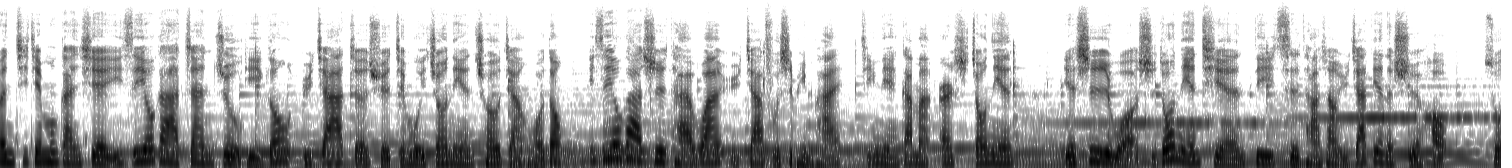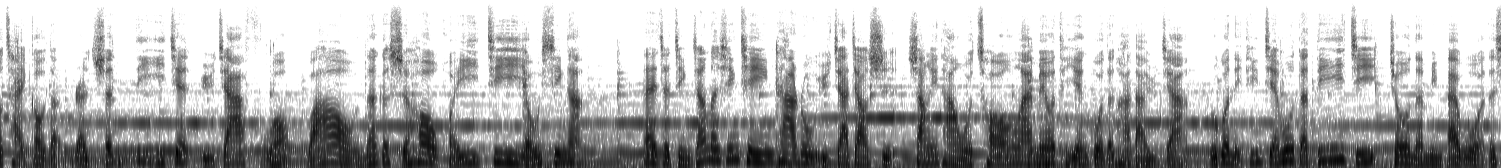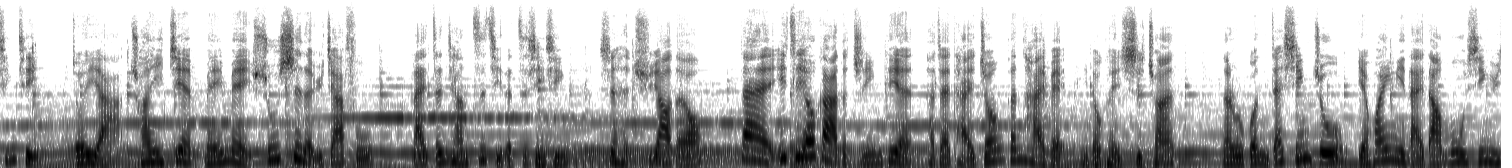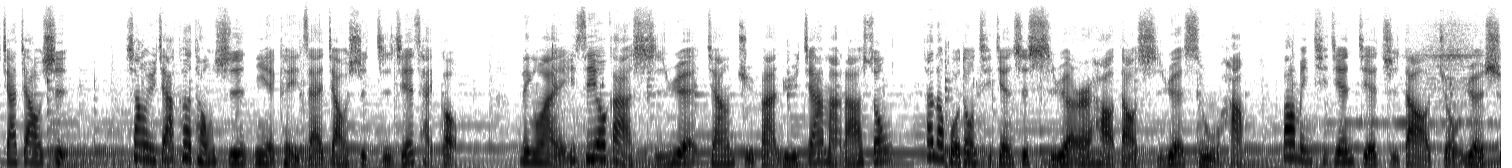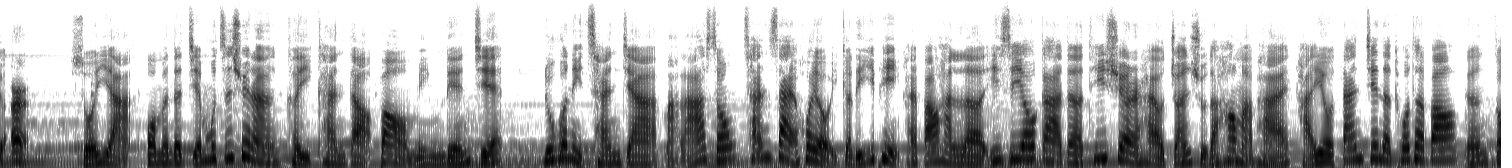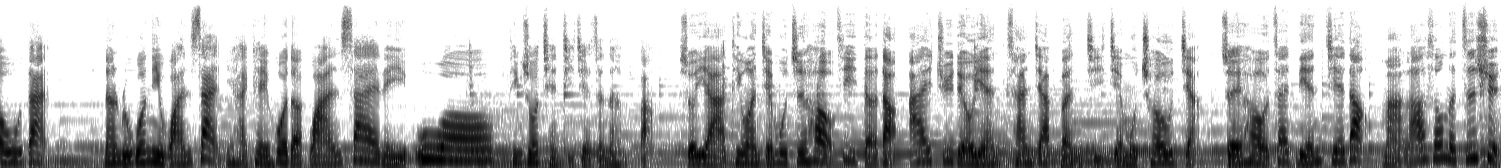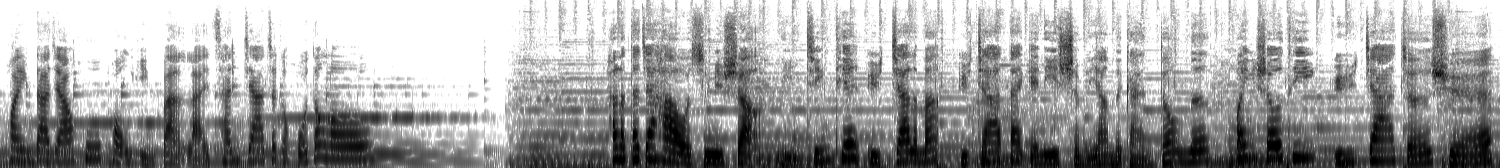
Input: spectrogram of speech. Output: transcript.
本期节目感谢 Easy Yoga 赞助，提供瑜伽哲学节目一周年抽奖活动。Easy Yoga 是台湾瑜伽服饰品牌，今年刚满二十周年，也是我十多年前第一次踏上瑜伽垫的时候所采购的人生第一件瑜伽服哦。哇哦，那个时候回忆记忆犹新啊！带着紧张的心情踏入瑜伽教室，上一堂我从来没有体验过的哈达瑜伽。如果你听节目的第一集，就能明白我的心情。所以啊，穿一件美美舒适的瑜伽服来增强自己的自信心是很需要的哦。在 Easy Yoga 的直营店，它在台中跟台北，你都可以试穿。那如果你在新竹，也欢迎你来到木星瑜伽教室上瑜伽课，同时你也可以在教室直接采购。另外，Easy Yoga 十月将举办瑜伽马拉松，它的活动期间是十月二号到十月十五号，报名期间截止到九月十二。所以啊，我们的节目资讯栏可以看到报名链接。如果你参加马拉松参赛，会有一个礼品，还包含了 Easy Yoga 的 T 恤，还有专属的号码牌，还有单肩的托特包跟购物袋。那如果你完赛，你还可以获得完赛礼物哦。听说前几届真的很棒，所以啊，听完节目之后，记得到 IG 留言参加本集节目抽奖，最后再连接到马拉松的资讯，欢迎大家呼朋引伴来参加这个活动喽。Hello，大家好，我是 Michelle。你今天瑜伽了吗？瑜伽带给你什么样的感动呢？欢迎收听瑜伽哲学。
